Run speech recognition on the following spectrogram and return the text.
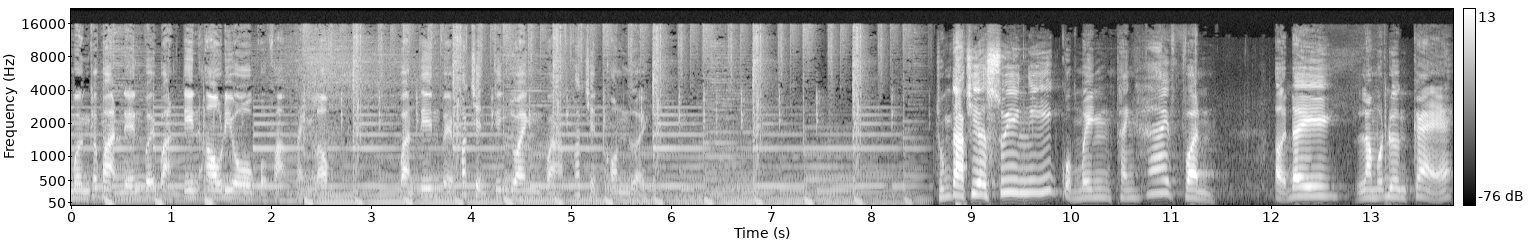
mừng các bạn đến với bản tin audio của Phạm Thành Long. Bản tin về phát triển kinh doanh và phát triển con người. Chúng ta chia suy nghĩ của mình thành hai phần. Ở đây là một đường kẻ.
